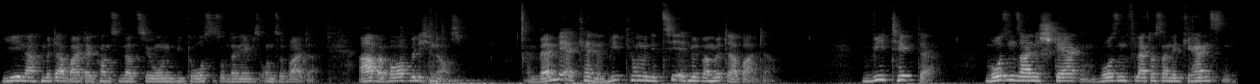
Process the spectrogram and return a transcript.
je nach Mitarbeiterkonstellation, wie groß das Unternehmen ist und so weiter. Aber worauf will ich hinaus? Wenn wir erkennen, wie kommuniziere ich mit meinem Mitarbeiter? Wie tickt er? Wo sind seine Stärken? Wo sind vielleicht auch seine Grenzen?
